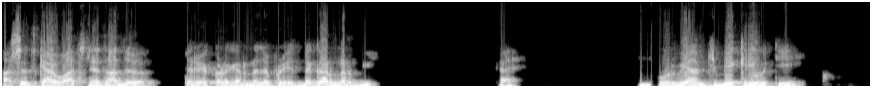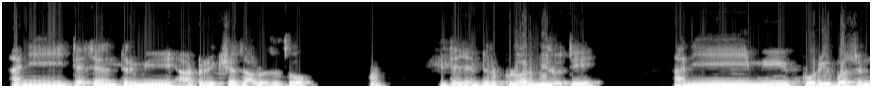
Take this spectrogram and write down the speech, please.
असंच काय वाचण्यात आलं तर रेकॉर्ड करण्याचा प्रयत्न करणार मी. काय? पूर्वी आमची बेकरी होती. आणि त्याच्यानंतर मी ऑटो रिक्षा चालवत होतो. त्याच्यानंतर फ्लोअर मिल होती. आणि मी पूर्वीपासून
